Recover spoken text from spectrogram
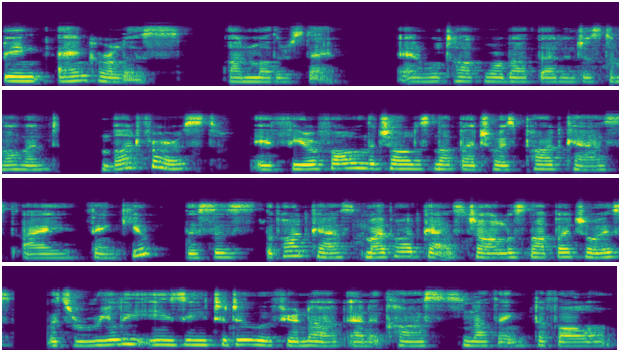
Being anchorless on Mother's Day. And we'll talk more about that in just a moment. But first, if you're following the Childless Not by Choice podcast, I thank you. This is the podcast, my podcast, Childless Not by Choice. It's really easy to do if you're not, and it costs nothing to follow.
